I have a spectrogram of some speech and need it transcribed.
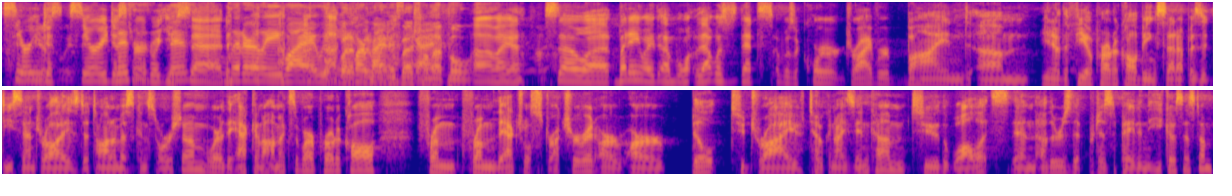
Siri just Siri just This heard is, what you this is said. literally why we need more happened when privacy. bash on guys. Apple. Oh my god! So, uh, but anyway, um, that was that's was a core driver behind um, you know the FIO protocol being set up as a decentralized autonomous consortium, where the economics of our protocol, from from the actual structure of it, are are built to drive tokenized income to the wallets and others that participate in the ecosystem.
